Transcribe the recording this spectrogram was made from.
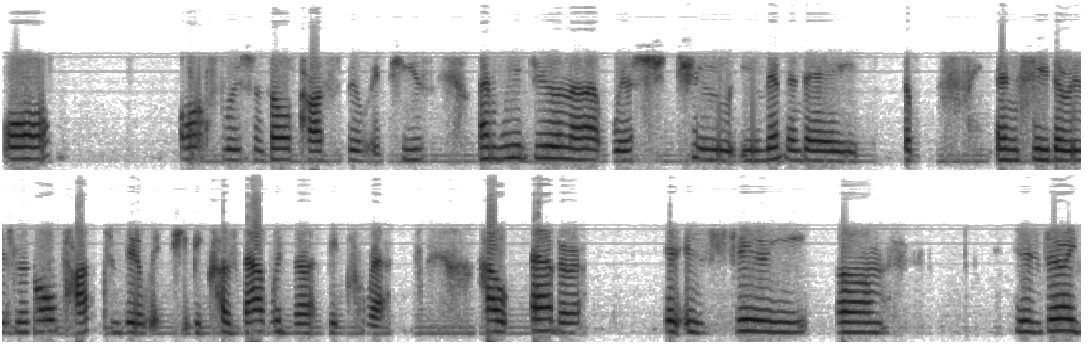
all, all solutions, all possibilities, and we do not wish to eliminate the, and see there is no possibility because that would not be correct. However, it is very, um, it is very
